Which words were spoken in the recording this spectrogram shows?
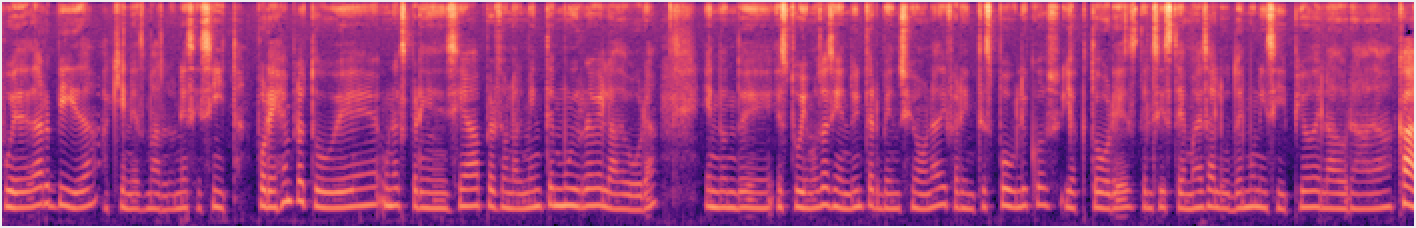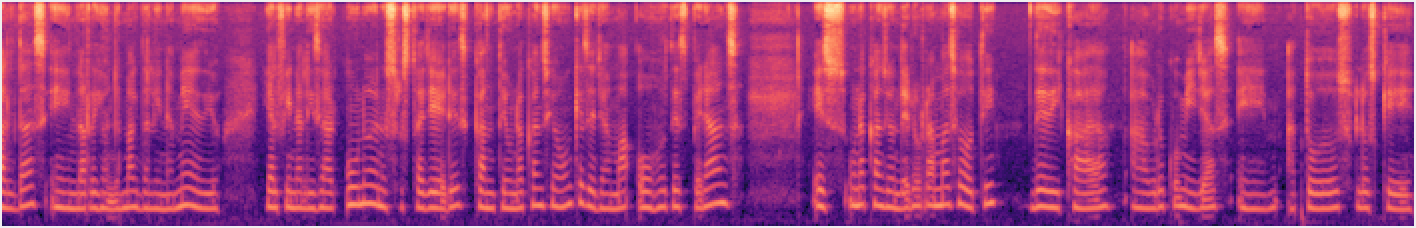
puede dar vida a quienes más lo necesitan. Por ejemplo, tuve una experiencia personalmente muy reveladora en donde estuvimos haciendo intervención a diferentes públicos y actores del sistema de salud del municipio de La Dorada Caldas en la región del Magdalena Medio y al finalizar uno de nuestros talleres canté una canción que se llama Ojos de Esperanza. Es una canción de Eros Ramazzotti dedicada, abro comillas, em, a todos los que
